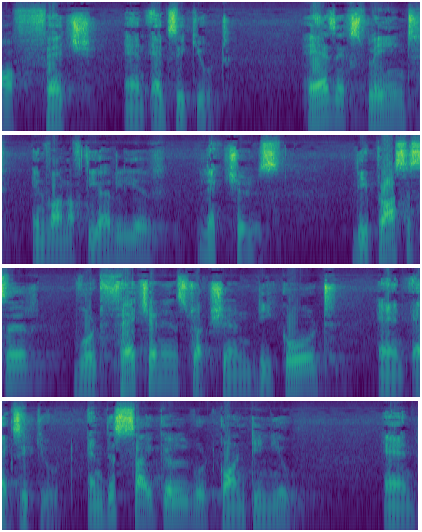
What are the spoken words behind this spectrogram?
of fetch and execute. As explained in one of the earlier lectures, the processor would fetch an instruction, decode and execute, and this cycle would continue. And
